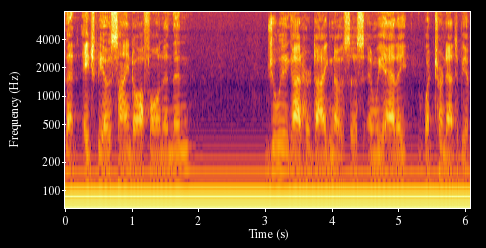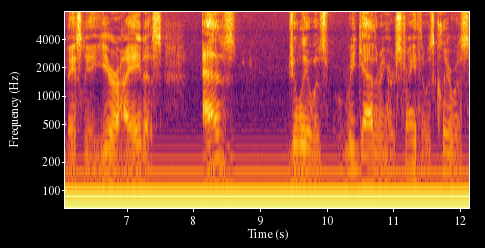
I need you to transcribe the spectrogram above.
that HBO signed off on, and then Julia got her diagnosis, and we had a what turned out to be a basically a year hiatus. As Julia was regathering her strength, it was clear was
